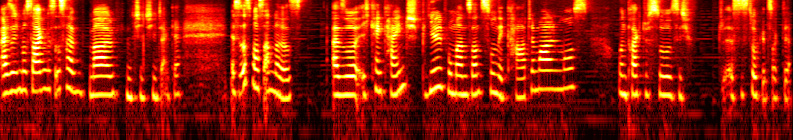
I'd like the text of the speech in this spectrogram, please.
also ich muss sagen, das ist halt mal, GG, danke. Es ist was anderes. Also ich kenne kein Spiel, wo man sonst so eine Karte malen muss und praktisch so sich, es ist durchgezockt, ja.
